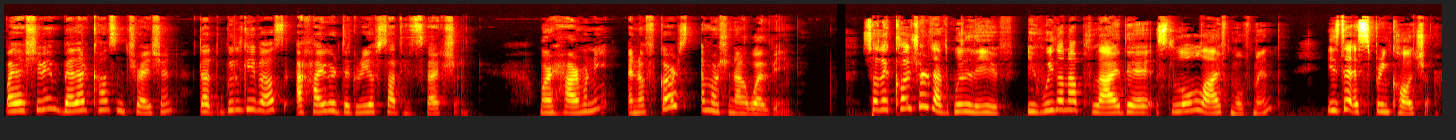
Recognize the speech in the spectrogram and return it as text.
by achieving better concentration that will give us a higher degree of satisfaction, more harmony, and of course, emotional well being. So, the culture that we live, if we don't apply the slow life movement, is the sprint culture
